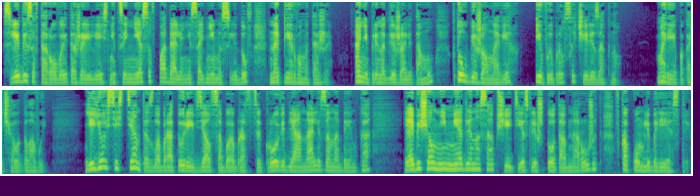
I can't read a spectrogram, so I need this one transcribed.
Следы со второго этажа и лестницы не совпадали ни с одним из следов на первом этаже. Они принадлежали тому, кто убежал наверх и выбрался через окно. Мария покачала головой. Ее ассистент из лаборатории взял с собой образцы крови для анализа на ДНК и обещал немедленно сообщить, если что-то обнаружит в каком-либо реестре.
